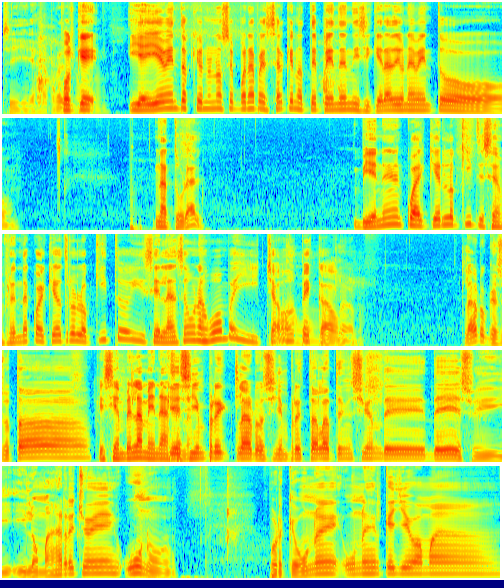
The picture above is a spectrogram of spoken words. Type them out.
Sí, es arrecho. Porque, man. y hay eventos que uno no se pone a pensar que no dependen ni siquiera de un evento natural. Viene cualquier loquito y se enfrenta a cualquier otro loquito y se lanza unas bombas y chao pescado. Claro. Claro, que eso está... Que siempre es la amenaza. que ¿no? siempre, claro, siempre está la tensión de, de eso. Y, y lo más arrecho es uno. Porque uno es, uno es el que lleva más...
